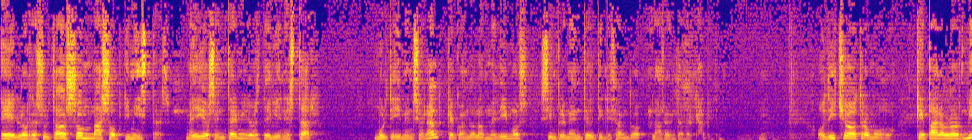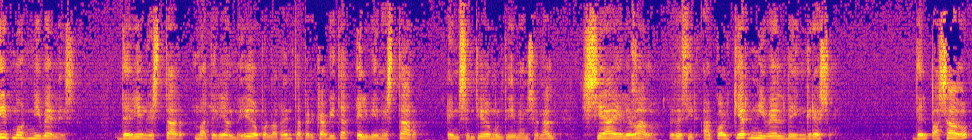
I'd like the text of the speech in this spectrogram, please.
eh, los resultados son más optimistas, medidos en términos de bienestar multidimensional que cuando los medimos simplemente utilizando la renta per cápita. O dicho de otro modo, que para los mismos niveles de bienestar material medido por la renta per cápita, el bienestar en sentido multidimensional se ha elevado. Es decir, a cualquier nivel de ingreso del pasado,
